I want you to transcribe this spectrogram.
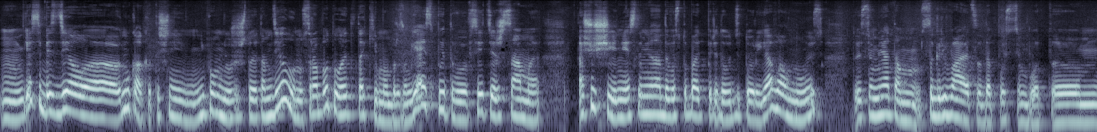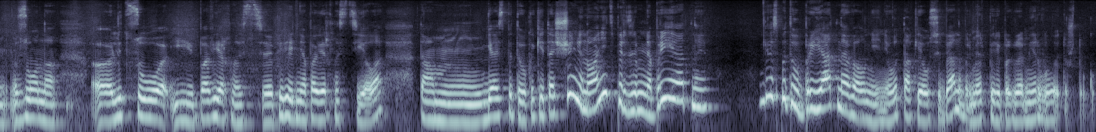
я себе сделала, ну как, точнее, не помню уже, что я там делала, но сработало это таким образом. Я испытываю все те же самые ощущения, если мне надо выступать перед аудиторией, я волнуюсь, то есть у меня там согревается, допустим, вот э, зона э, лицо и поверхность, передняя поверхность тела, там я испытываю какие-то ощущения, но они теперь для меня приятные, я испытываю приятное волнение. Вот так я у себя, например, перепрограммировала эту штуку.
